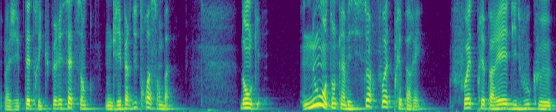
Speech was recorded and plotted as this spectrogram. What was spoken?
eh ben, j'ai peut-être récupéré 700. Donc j'ai perdu 300 balles. Donc, nous, en tant qu'investisseurs, faut être préparé. faut être préparé. Dites-vous que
